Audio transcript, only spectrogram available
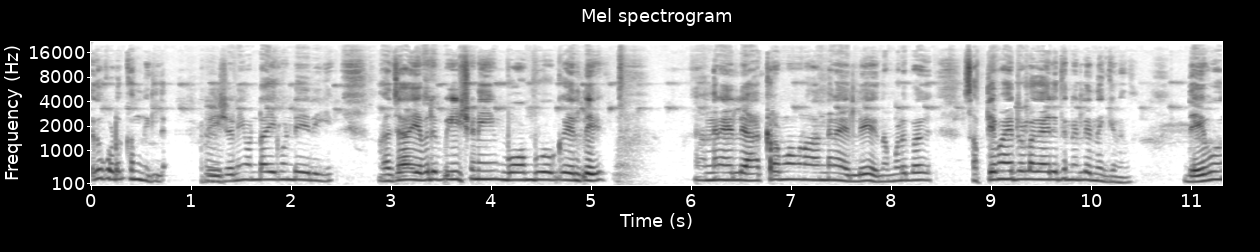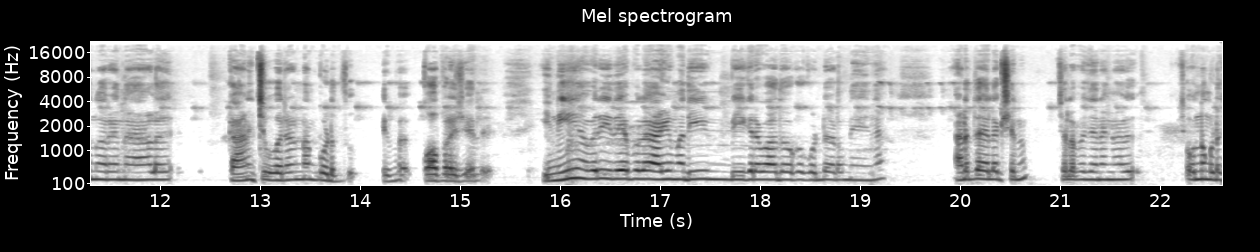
ഇത് കൊടുക്കുന്നില്ല. ഭീഷണി ഉണ്ടായിക്കൊണ്ടേയിരിക്കും. എന്നുവെച്ചാൽ ഇവർ ഭീഷണിയും ബോംബും ഒക്കെ അല്ലേ? അങ്ങനെയല്ലേ? ആക്രമണം അങ്ങനെയല്ലേ? നമ്മളിപ്പോൾ സത്യമായിട്ടുള്ള കാര്യത്തിനല്ലേ നിൽക്കുന്നത്? ദൈവം എന്ന് പറയുന്ന ആൾ കാണിച്ച് ഒരെണ്ണം കൊടുത്തു ഇപ്പം കോപ്പറേഷനിൽ ഇനിയും അവർ ഇതേപോലെ അഴിമതിയും ഭീകരവാദവും ഒക്കെ കൊണ്ടു നടന്നു കഴിഞ്ഞാൽ അടുത്ത ഇലക്ഷനും ചിലപ്പോൾ ജനങ്ങൾ ഒന്നും കൂടെ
